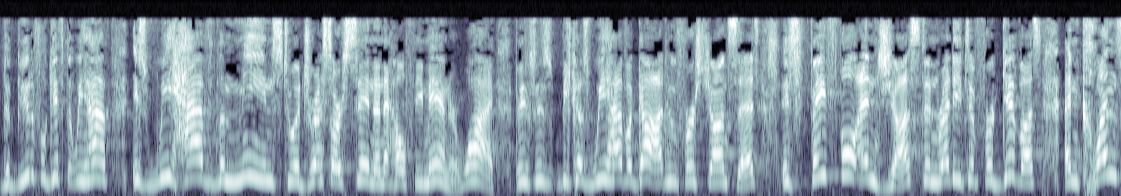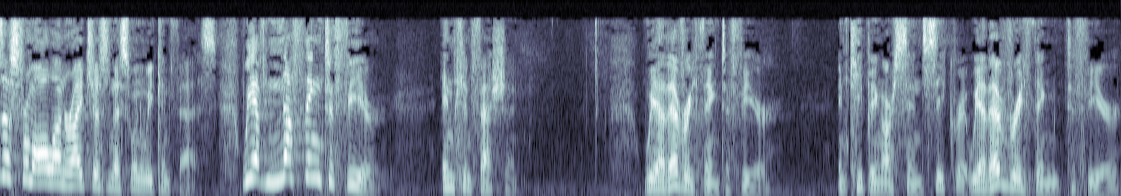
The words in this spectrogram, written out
The beautiful gift that we have is we have the means to address our sin in a healthy manner. Why? Because, because we have a God who, First John says, is faithful and just and ready to forgive us and cleanse us from all unrighteousness when we confess. We have nothing to fear in confession. We have everything to fear in keeping our sin secret. We have everything to fear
